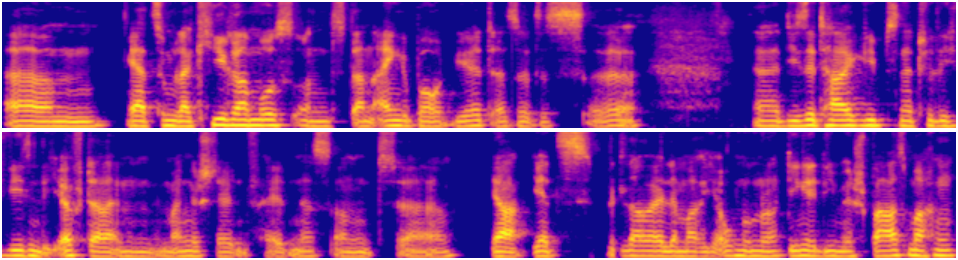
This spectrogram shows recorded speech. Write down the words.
ähm, ja, zum Lackierer muss und dann eingebaut wird. Also das äh, äh, diese Tage gibt es natürlich wesentlich öfter im, im Angestelltenverhältnis. Und äh, ja, jetzt mittlerweile mache ich auch nur noch Dinge, die mir Spaß machen.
